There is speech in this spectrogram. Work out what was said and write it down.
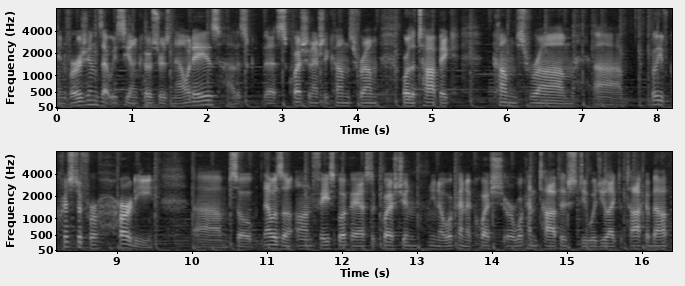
inversions that we see on coasters nowadays? Uh, this, this question actually comes from, or the topic comes from, um, I believe, Christopher Hardy. Um, so that was uh, on Facebook. I asked a question. You know, what kind of question or what kind of topics do would you like to talk about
